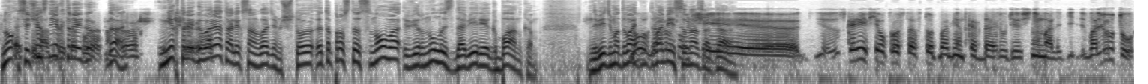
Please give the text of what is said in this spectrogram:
Ну, сейчас некоторые, да, да, некоторые говорят, Александр Владимирович, что это просто снова вернулось доверие к банкам. Видимо, два, ну, два месяца случае, назад, да э, скорее всего, просто в тот момент, когда люди снимали валюту,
